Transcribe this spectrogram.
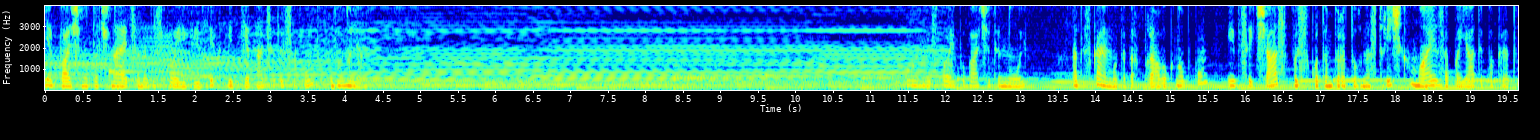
Як бачимо, починається на дисплеї відлік від 15 секунд до нуля. Коли на дисплеї побачите 0, натискаємо тепер праву кнопку і в цей час високотемпературна стрічка має запаяти пакет.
